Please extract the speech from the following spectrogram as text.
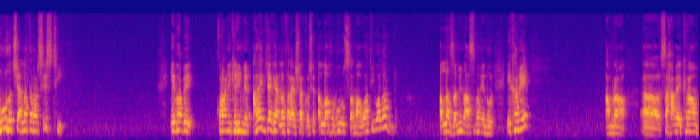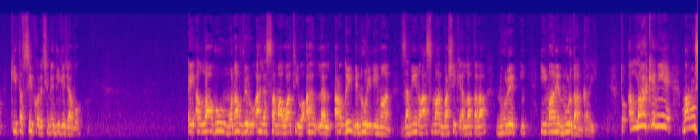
নূর হচ্ছে আল্লাহ তাআলার সৃষ্টি। এভাবে কোরআন করিমের আরেক জায়গায় আল্লাহ তালা এরশাদ করেছেন, আল্লাহ নূর সামাওয়াতি ওয়াল আরদ। আল্লাহ জমিন আসমানে নূর। এখানে আমরা সাহাবা একরাম কি তফসির করেছেন? এদিকে যাব। এই আল্লাহু মুনাব্বিরু আহলা সামাওয়াতি ওয়া আহলাল আরদি বিনুরিল ঈমান। জমিন ও আসমান বাসীকে আল্লাহ তাআলা নূরের ঈমানের নূর দানকারী। তো আল্লাহকে নিয়ে মানুষ,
